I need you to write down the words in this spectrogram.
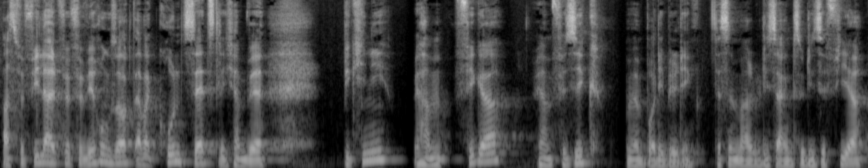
was für viele halt für Verwirrung sorgt. Aber grundsätzlich haben wir Bikini, wir haben Figure, wir haben Physik und haben Bodybuilding. Das sind mal, würde ich sagen, so diese vier,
